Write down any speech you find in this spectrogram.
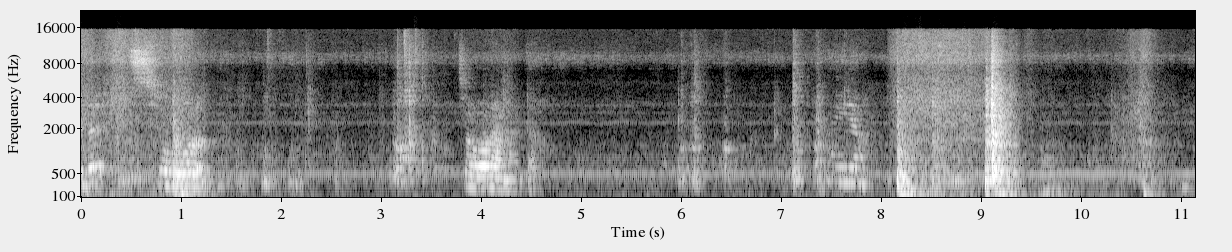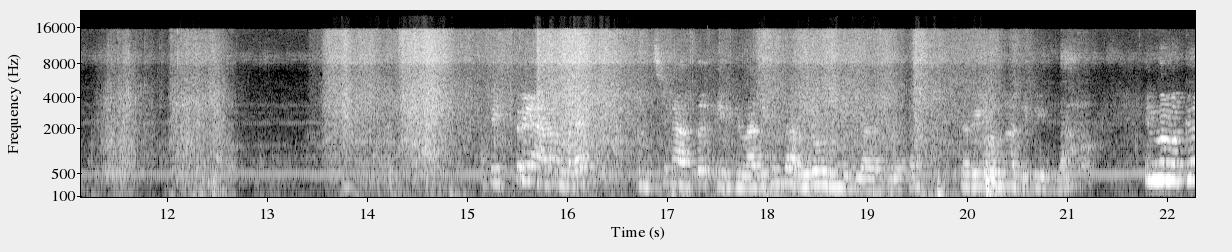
ഇത് ചോറ് ചോറാണ് കേട്ടോ അയ്യോ അപ്പൊ ഇത്രയാണ് നമ്മുടെ ഇരിക്കുന്നത് അധികം കറികളൊന്നും ഇല്ലായിരുന്നു കേട്ടോ. കറികളൊന്നും അധികം ഇല്ല. ഇനി നമുക്ക്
